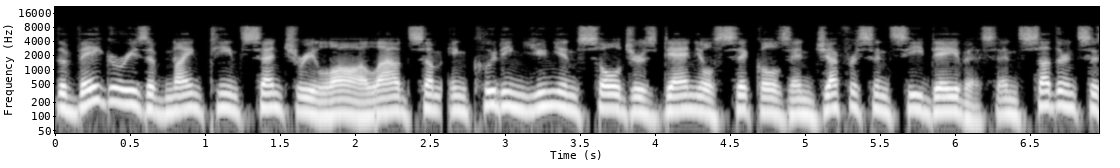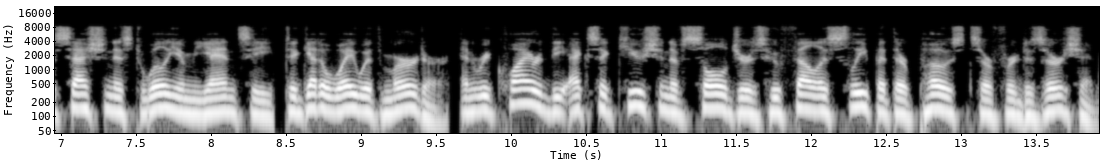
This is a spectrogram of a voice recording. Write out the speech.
The vagaries of 19th-century law allowed some including Union soldiers Daniel Sickles and Jefferson C. Davis and Southern secessionist William Yancey to get away with murder, and required the execution of soldiers who fell asleep at their posts or for desertion.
